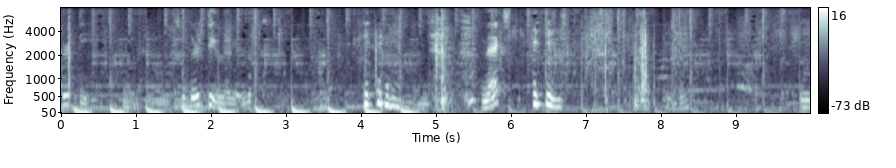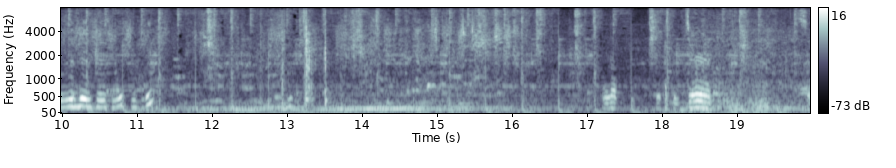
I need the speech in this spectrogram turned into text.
dirty. So dirty lang. Look. Next. Look, look at the dirt. So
